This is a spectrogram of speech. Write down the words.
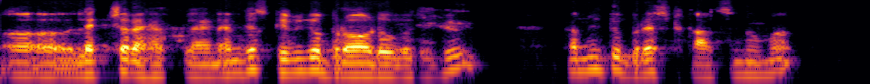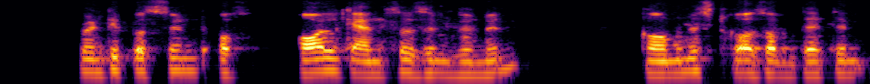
uh, lecture I have planned. I'm just giving a broad overview. Coming to breast carcinoma, 20% of all cancers in women commonest cause of death in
